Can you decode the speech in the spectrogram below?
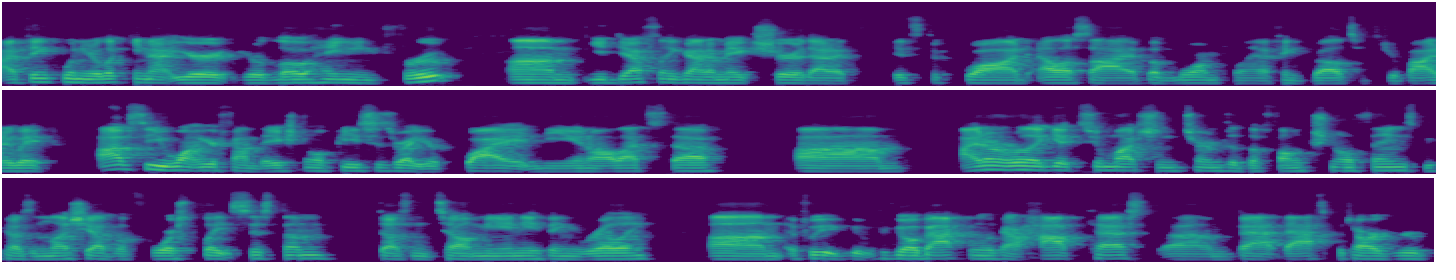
I think when you're looking at your your low hanging fruit, um, you definitely got to make sure that it's the quad LSI, but more importantly, I think relative to your body weight. Obviously, you want your foundational pieces, right? Your quiet knee and all that stuff. Um, I don't really get too much in terms of the functional things because unless you have a force plate system, doesn't tell me anything really. Um, if, we, if we go back and look at a hop test, um, that the Aspetar group,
